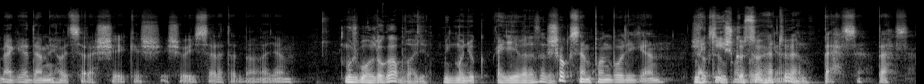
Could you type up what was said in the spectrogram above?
megérdemli, hogy szeressék, és, és ő is szeretetben legyen. Most boldogabb vagy, mint mondjuk egy évvel ezelőtt? Sok szempontból igen. Sok Neki is köszönhetően? Igen. Persze, persze.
